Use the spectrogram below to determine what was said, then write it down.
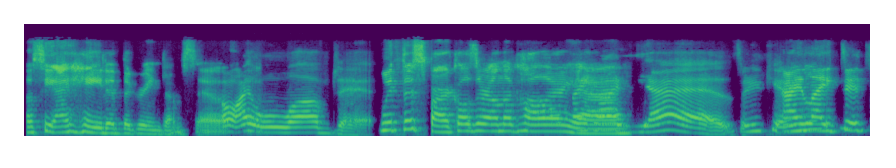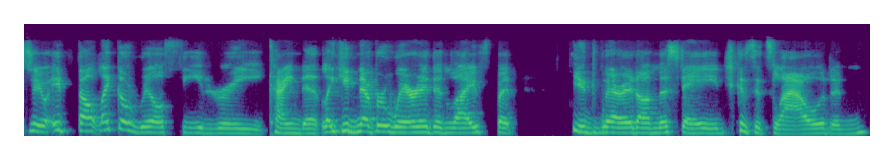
Oh, see, I hated the green jumpsuit. Oh, I loved it. With the sparkles around the collar. Oh my yeah. god, yes. Are you kidding? I me? liked it too. It felt like a real theatery kind of like you'd never wear it in life, but you'd wear it on the stage because it's loud and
